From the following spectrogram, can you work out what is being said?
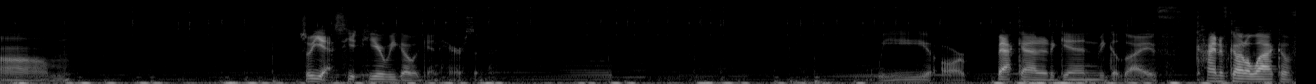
Um, so yes, he here we go again, Harrison. We are back at it again because I've kind of got a lack of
